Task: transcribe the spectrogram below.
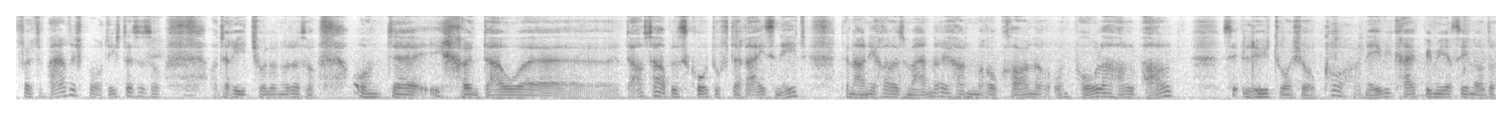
für den Pferdesport ist das so. Oder Reitschulen oder so. Und äh, ich könnte auch äh, das haben, es geht auf der Reise nicht. Dann habe ich alles Männer, ich habe Marokkaner und Polen, halb, halb. Se- Leute, die schon boah, eine Ewigkeit bei mir sind oder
